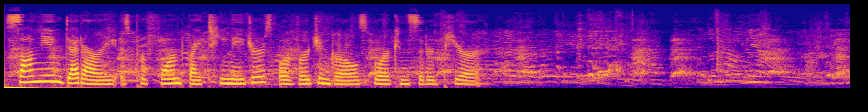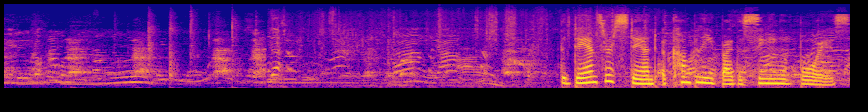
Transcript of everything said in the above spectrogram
Sanghyang Dedari is performed by teenagers or virgin girls who are considered pure. The dancers stand accompanied by the singing of boys.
